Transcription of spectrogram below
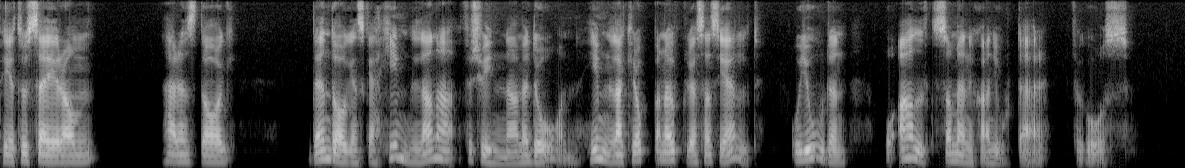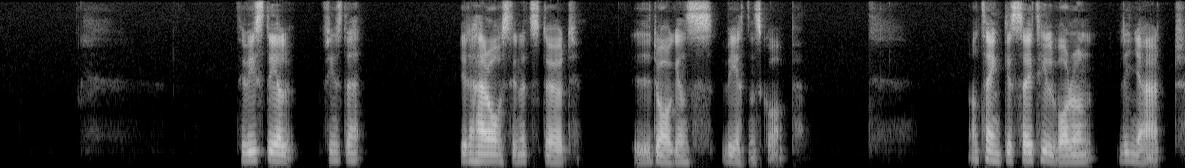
Petrus säger om Herrens dag, den dagen ska himlarna försvinna med dån, himlakropparna upplösas i eld och jorden och allt som människan gjort där förgås. Till viss del finns det i det här avseendet stöd i dagens vetenskap. Man tänker sig tillvaron linjärt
